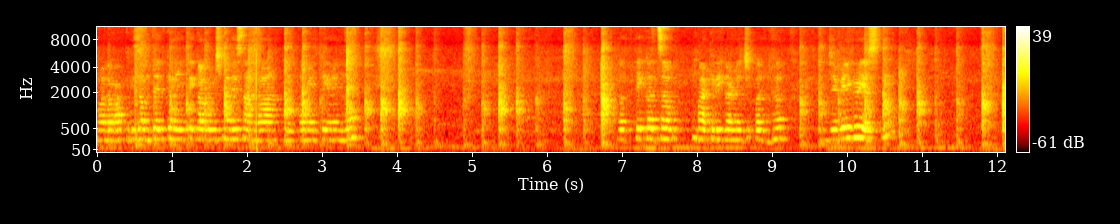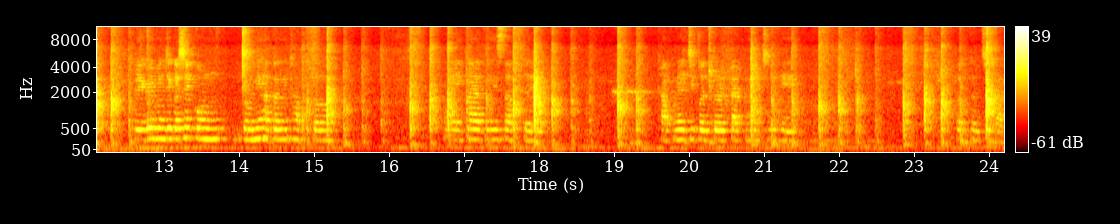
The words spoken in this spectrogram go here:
मला भाकरी जमतात का नाही ते कमेंट्समध्ये सांगा मित्रमैत्रिणींनो प्रत्येकाचं भाकरी करण्याची पद्धत म्हणजे वेगळी असते. वेगळी म्हणजे कसे कोण दोन्ही हाताने थापतं एका हाताने थापतंय. थापण्याची पद्धत टाकण्याची हे पद्धत सुद्धा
